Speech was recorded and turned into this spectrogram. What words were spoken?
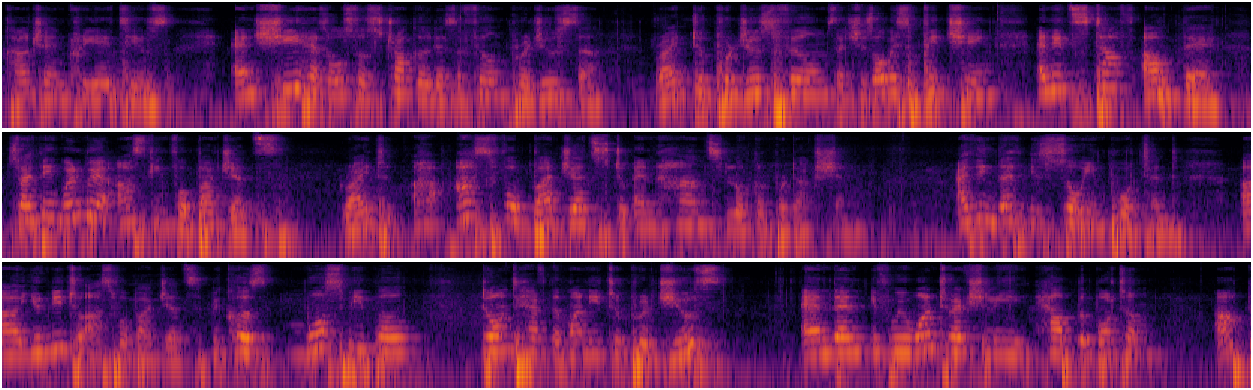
culture and creatives. And she has also struggled as a film producer right, to produce films, and she's always pitching, and it's tough out there. So I think when we're asking for budgets, right, uh, ask for budgets to enhance local production. I think that is so important. Uh, you need to ask for budgets because most people don't have the money to produce, and then if we want to actually help the bottom up,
